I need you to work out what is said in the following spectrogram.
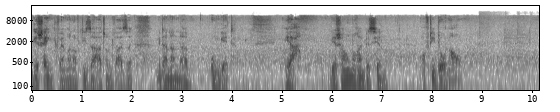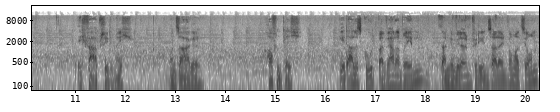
Geschenk, wenn man auf diese Art und Weise miteinander umgeht. Ja, wir schauen noch ein bisschen auf die Donau. Ich verabschiede mich und sage, hoffentlich geht alles gut bei Werder Bremen. Danke Wilhelm für die Insider-Informationen.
